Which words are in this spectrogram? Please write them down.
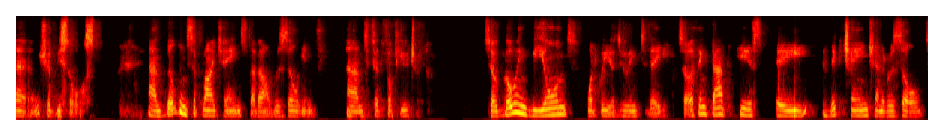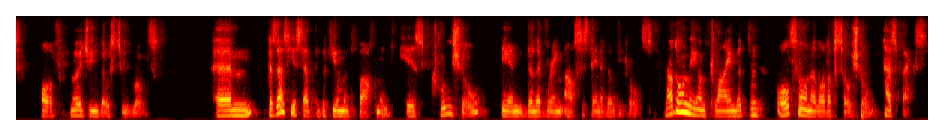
uh, should be sourced, and building supply chains that are resilient and fit for future. So going beyond what we are doing today. So I think that is a big change and a result of merging those two roles. Because um, as you said, the procurement department is crucial in delivering our sustainability goals, not only on climate, mm. also on a lot of social aspects.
